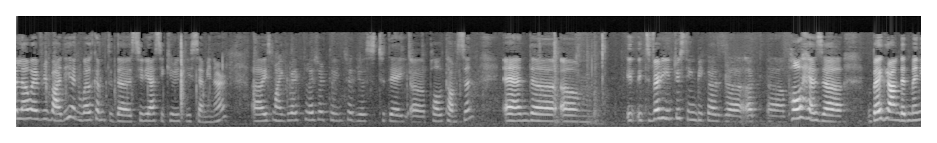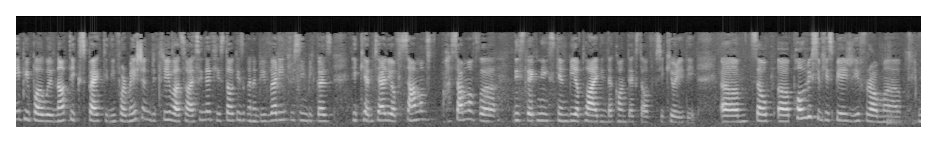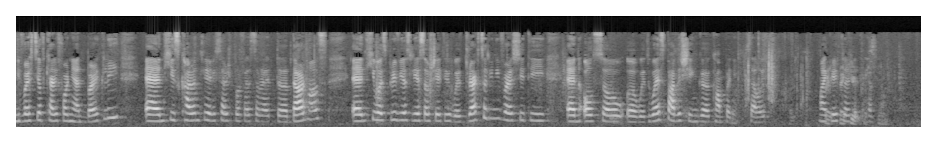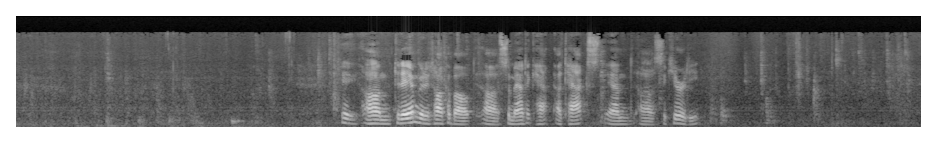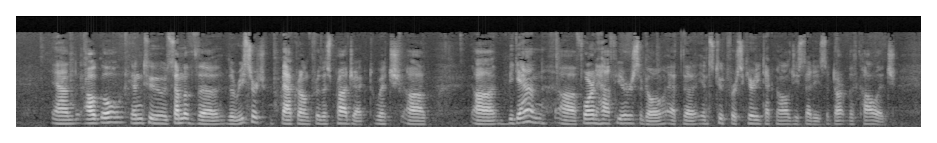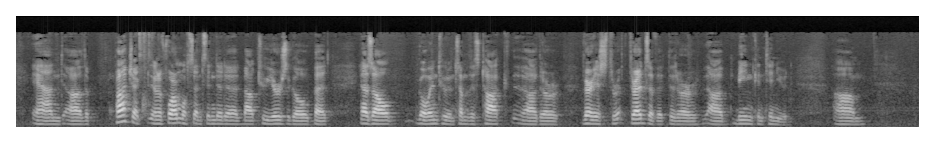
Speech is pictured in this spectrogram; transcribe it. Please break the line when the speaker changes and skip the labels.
Hello, everybody, and welcome to the CERIAS Security Seminar. Uh, it's my great pleasure to introduce today uh, Paul Thompson. And uh, um, it, it's very interesting because uh, uh, uh, Paul has a background that many people will not expect in information retrieval. So I think that his talk is going to be very interesting because he can tell you of some of some of uh, these techniques can be applied in the context of security. Um, so uh, Paul received his PhD from uh, University of California at Berkeley, and he's currently a research professor at Dartmouth. And he was previously associated with Drexel University and also with West Publishing Company. So my great, great pleasure to you.
Hey, um, today I'm going to talk about uh, semantic ha- attacks and uh, security. And I'll go into some of the, the research background for this project, which uh, uh began uh, four and a half years ago at the Institute for Security Technology Studies at Dartmouth College. And uh, the project, in a formal sense, ended about two years ago, but as I'll go into in some of this talk, uh, there are various threads of it that are uh, being continued. Um,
